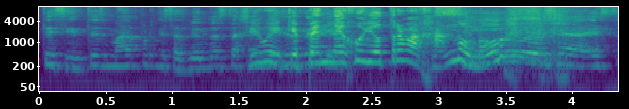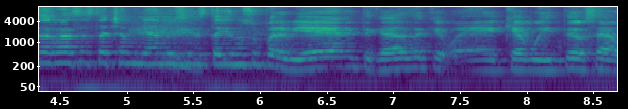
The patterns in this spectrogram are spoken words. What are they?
te sientes mal porque estás viendo a esta gente. sí, güey, qué que- pendejo yo trabajando, Sí, ¿no? o sea, esta raza está chambeando y sí le está yendo súper bien y te quedas de que, güey, qué agüite, o sea,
